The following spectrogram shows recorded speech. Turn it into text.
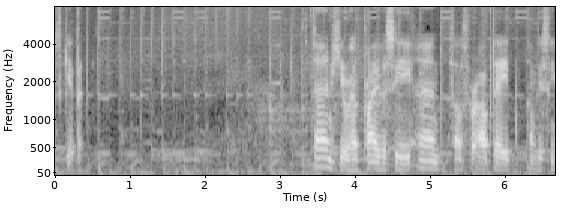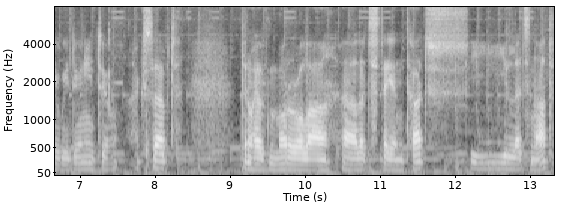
skip it and here we have privacy and software update. Obviously we do need to accept. Then we have Motorola. Uh, let's stay in touch. Let's not.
